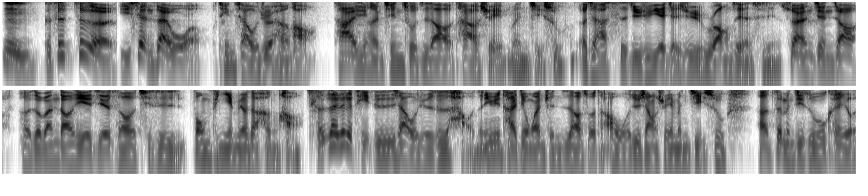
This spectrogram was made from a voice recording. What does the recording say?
嗯。可是这个以现在我听起来，我觉得很好。他已经很清楚知道他要学一门技术，而且他实际去业界去 run 这件事情。虽然建教合作班到业界的时候，其实风评也没有到很好，可是在这个体制之下，我觉得这是好的，因为他已经完全知道说他哦，我就想学一门技术，然后这门技术我可能有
